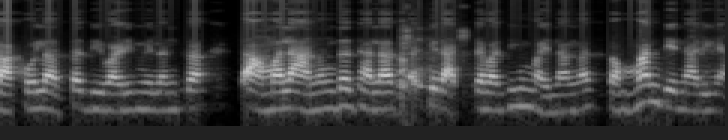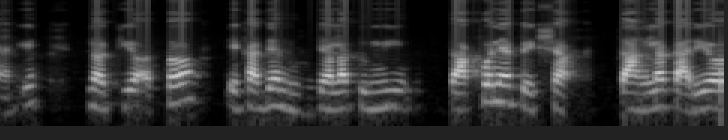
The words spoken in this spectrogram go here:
दाखवला असता. दिवाळी मिलनचा तर आम्हाला आनंद झाला असता की राष्ट्रवादी ही महिलांना सन्मान देणारी आहे. नक्की असं एखाद्या नृत्याला तुम्ही दाखवण्यापेक्षा चांगला कार्य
